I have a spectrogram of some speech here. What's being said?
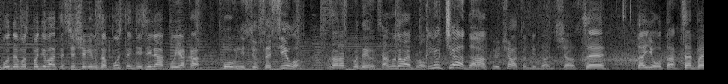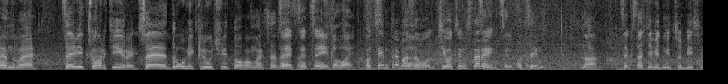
будемо сподіватися, що він запустить дізеляку, яка повністю все сіло. Зараз подивимося. А ну давай пробуй. Ключа дай. А, ключа тобі дати. Щас. Це Toyota, це BMW, це від квартири, це другий ключ від того це, Мерседеса. це цей, давай. Оцим треба Так. заводити? Чи оцим стареньким? Цим, цим. Оцим? На. Це, кстати, від Mitsubishi.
